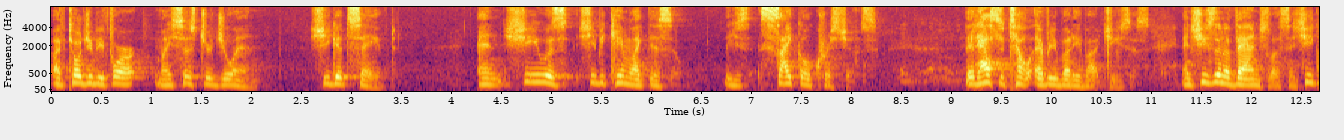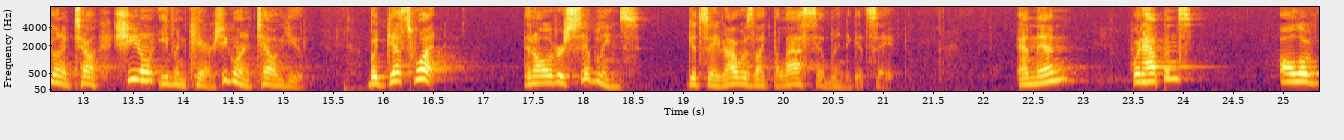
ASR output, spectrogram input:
I've told you before, my sister Joanne, she gets saved and she was she became like this these psycho christians that has to tell everybody about jesus. And she's an evangelist and she's going to tell she don't even care. She's going to tell you. But guess what? Then all of her siblings get saved. I was like the last sibling to get saved. And then what happens? All of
